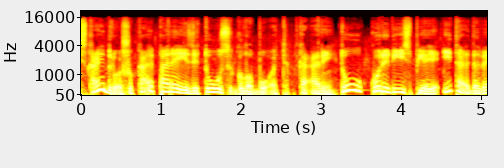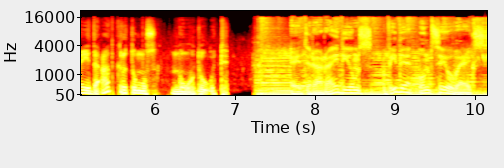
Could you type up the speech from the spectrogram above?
Izskaidrošu, kā pareizi tūs globot, kā arī tū, kur ir īspēja itāda veida atkritumus nodūt. Ēterā raidījums Vide un cilvēks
